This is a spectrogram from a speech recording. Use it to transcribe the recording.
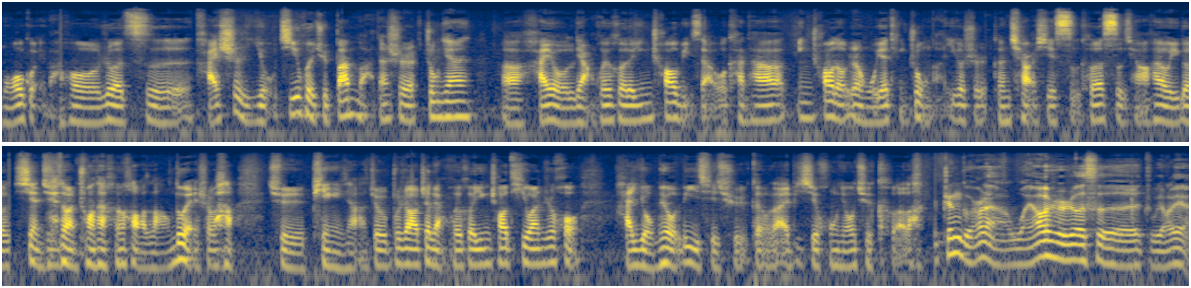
魔鬼吧。然后热刺还是有机会去扳吧，但是中间啊还有两回合的英超比赛，我看他英超的任务也挺重的，一个是跟切尔西死磕四强，还有一个现阶段状态很好的狼队是吧？去拼一下，就是不知道这两回合英超踢完之后还有没有力气去跟莱比锡红牛去磕了。真格的，我要是热刺主教练。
